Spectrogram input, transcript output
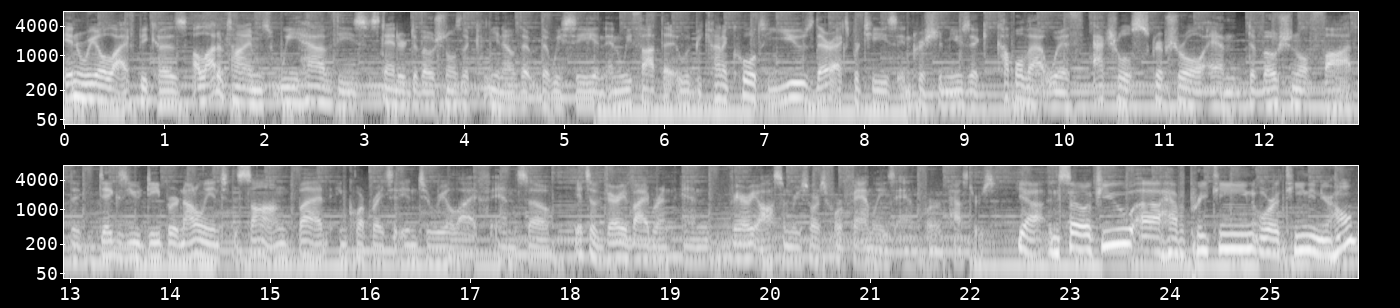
In real life, because a lot of times we have these standard devotionals that you know that, that we see, and, and we thought that it would be kind of cool to use their expertise in Christian music, couple that with actual scriptural and devotional thought that digs you deeper not only into the song but incorporates it into real life. And so it's a very vibrant and very awesome resource for families and for pastors. Yeah, and so if you uh, have a preteen or a teen in your home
